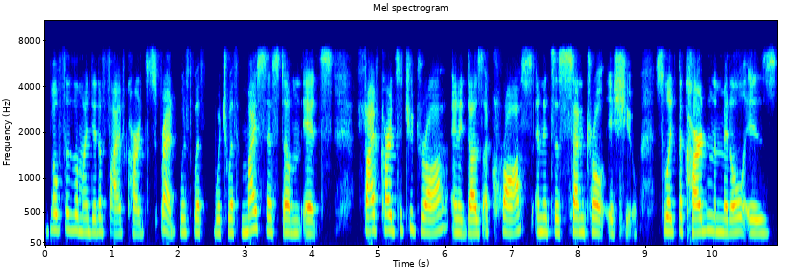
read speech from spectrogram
both of them I did a five card spread with with which with my system it's five cards that you draw and it does a cross and it's a central issue. So like the card in the middle is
